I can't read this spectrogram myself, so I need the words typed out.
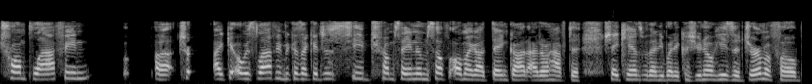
Trump laughing. Uh, tr- I was laughing because I could just see Trump saying to himself, "Oh my God, thank God I don't have to shake hands with anybody," because you know he's a germaphobe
